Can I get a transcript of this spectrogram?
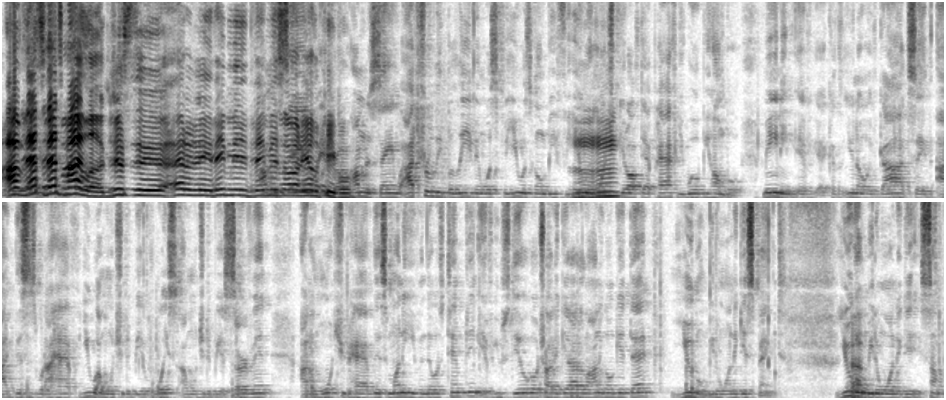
I'm, that's that's my luck. Just uh, out of they they miss they miss all the other people. I'm the same. way. I truly believe in what's for you is gonna be for you. Mm-hmm. And once you get off that path, you will be humble. Meaning, if because you know, if God say, "I this is what I have for you. I want you to be a voice. I want you to be a servant. I don't want you to have this money, even though it's tempting. If you still go try to get out of line and gonna get that, you gonna be the one to get spanked. You gonna be the one to get something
